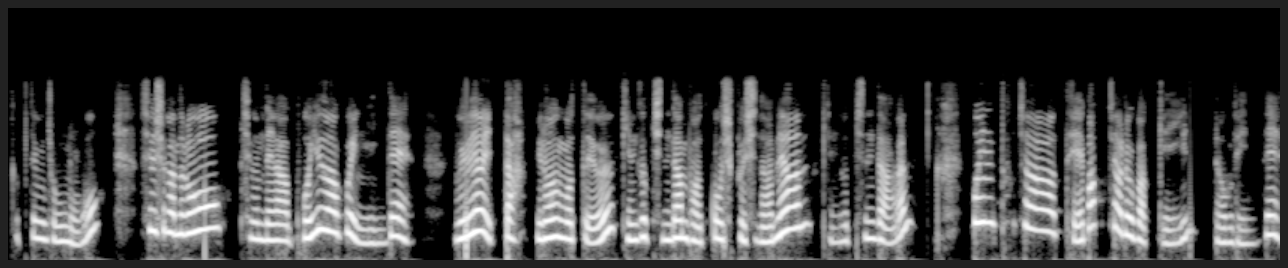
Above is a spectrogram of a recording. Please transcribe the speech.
급등 종목 실시간으로 지금 내가 보유하고 있는데 물려 있다 이런 것들 긴급 진단 받고 싶으시다면 긴급 진단 코인 투자 대박 자료 받기라고 돼 있는데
